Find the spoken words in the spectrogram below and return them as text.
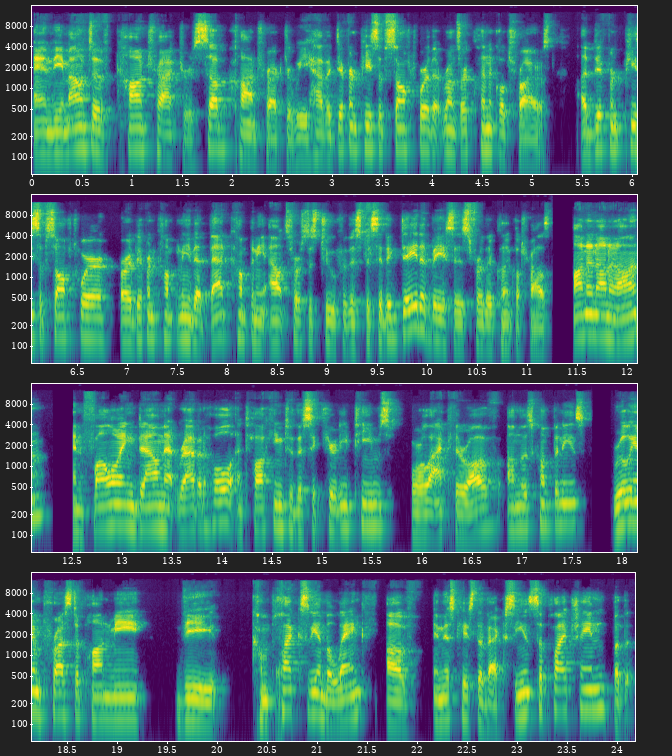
And the amount of contractors, subcontractor, we have a different piece of software that runs our clinical trials, a different piece of software or a different company that that company outsources to for the specific databases for their clinical trials, on and on and on. And following down that rabbit hole and talking to the security teams or lack thereof on those companies really impressed upon me the complexity and the length of, in this case, the vaccine supply chain, but the,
